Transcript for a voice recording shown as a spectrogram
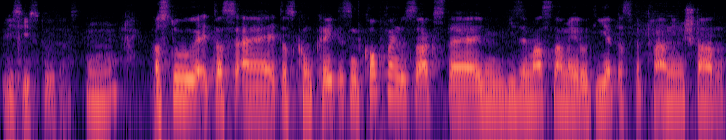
wie siehst du das? Mhm. Hast du etwas, äh, etwas Konkretes im Kopf, wenn du sagst, äh, diese Maßnahme erodiert das Vertrauen in den Staat?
